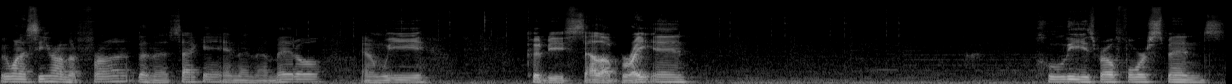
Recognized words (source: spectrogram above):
We want to see her on the front, then the second, and then the middle. And we could be celebrating. Please, bro. Four spins.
